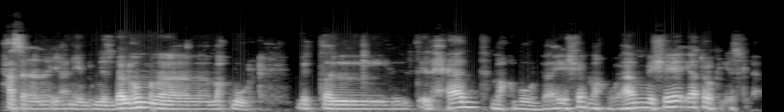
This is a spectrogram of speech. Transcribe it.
حسنا يعني بالنسبة لهم آه، مقبول. بالإلحاد مقبول بأي شيء مقبول. أهم شيء يترك الإسلام.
